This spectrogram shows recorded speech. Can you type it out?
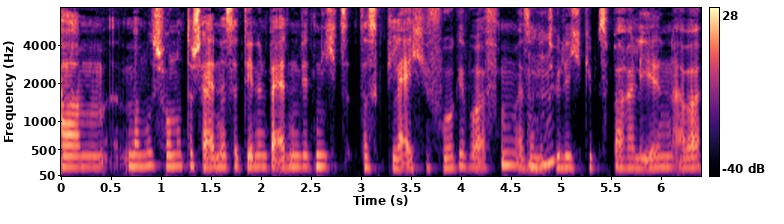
Ähm, man muss schon unterscheiden, also denen beiden wird nicht das Gleiche vorgeworfen. Also mhm. natürlich gibt es Parallelen, aber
